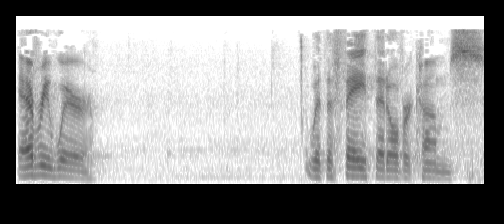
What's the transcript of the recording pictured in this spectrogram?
everywhere with a faith that overcomes.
